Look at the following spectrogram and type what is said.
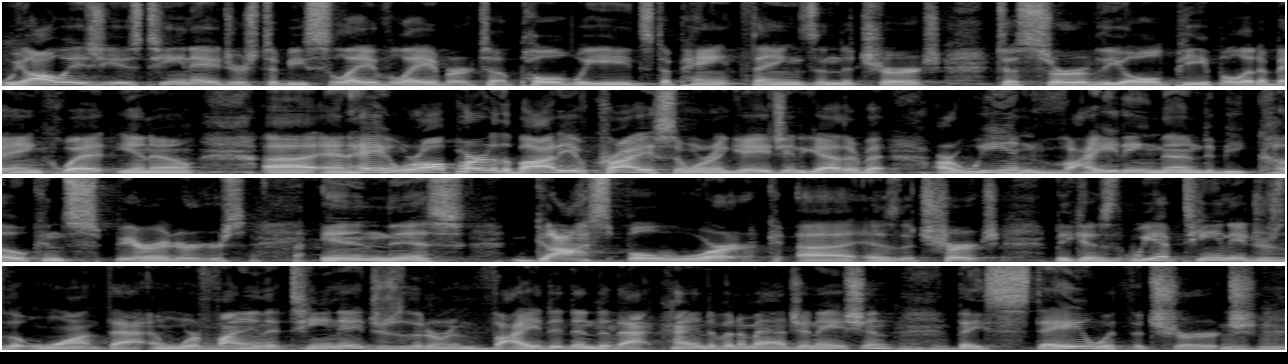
we always use teenagers to be slave labor, to pull weeds, to paint things in the church, to serve the old people at a banquet, you know? Uh, and hey, we're all part of the body of Christ and we're engaging together, but are we inviting? Them to be co conspirators in this gospel work uh, as the church because we have teenagers that want that. And we're mm-hmm. finding that teenagers that are invited into that kind of an imagination, mm-hmm. they stay with the church mm-hmm.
